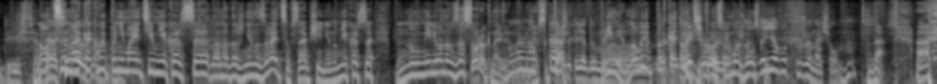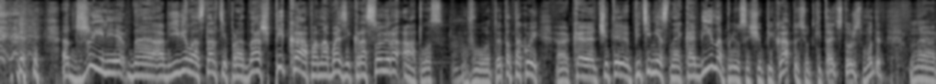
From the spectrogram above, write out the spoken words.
200. Но Да, цена, серьезно. как вы понимаете, мне кажется, она даже не называется в сообщении, но мне кажется, ну, миллионов за 40, наверное. Ну, наверное, обскачут, я думаю. Пример. Но вы этот подкопите, в принципе, можно Да, успеть. Да я вот уже начал. Да. А, Джили объявила о старте продаж пикапа на базе кроссовера Атлас. Вот. Это такой э, пятиместная кабина, плюс еще пикап. То есть вот китайцы тоже смотрят э,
